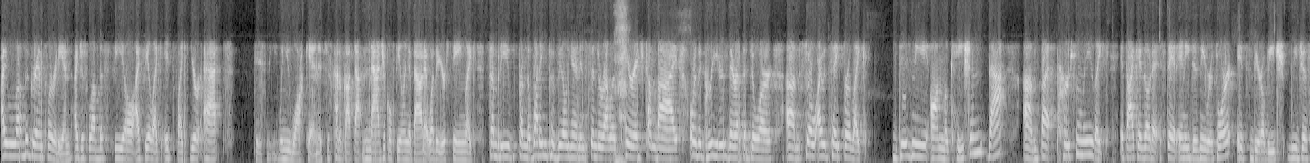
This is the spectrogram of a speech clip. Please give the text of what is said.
I love the Grand Floridian. I just love the feel. I feel like it's like you're at Disney when you walk in. It's just kind of got that magical feeling about it, whether you're seeing like somebody from the wedding pavilion in Cinderella's carriage come by or the greeters there at the door. Um, so I would say for like Disney on location, that um, but personally, like if I could go to stay at any Disney resort, it's Vero Beach. We just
